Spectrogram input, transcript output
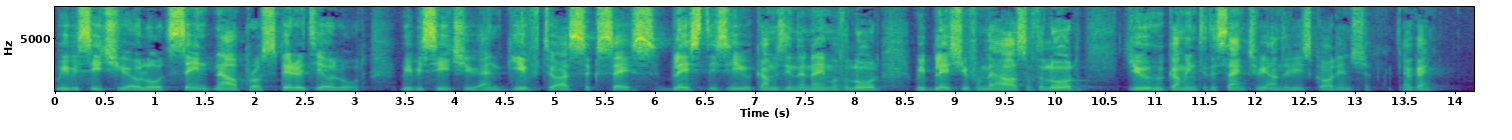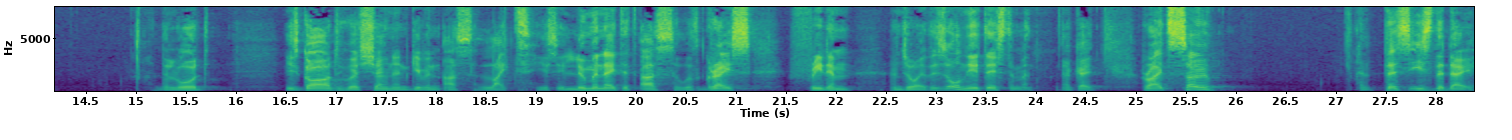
we beseech you, O Lord. Send now prosperity, O Lord we beseech you, and give to us success. Blessed is he who comes in the name of the Lord. We bless you from the house of the Lord, you who come into the sanctuary under his guardianship. Okay. The Lord is God who has shown and given us light. He has illuminated us with grace, freedom, and joy. This is all New Testament. Okay. Right. So, this is the day.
